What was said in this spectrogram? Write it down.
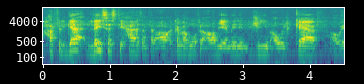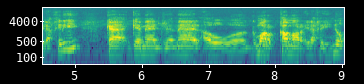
حرف الجاء ليس استحالة في العرب كما هو في العربية من الجيم أو الكاف أو إلى آخره كجمال جمال أو قمر قمر إلى آخره. نو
